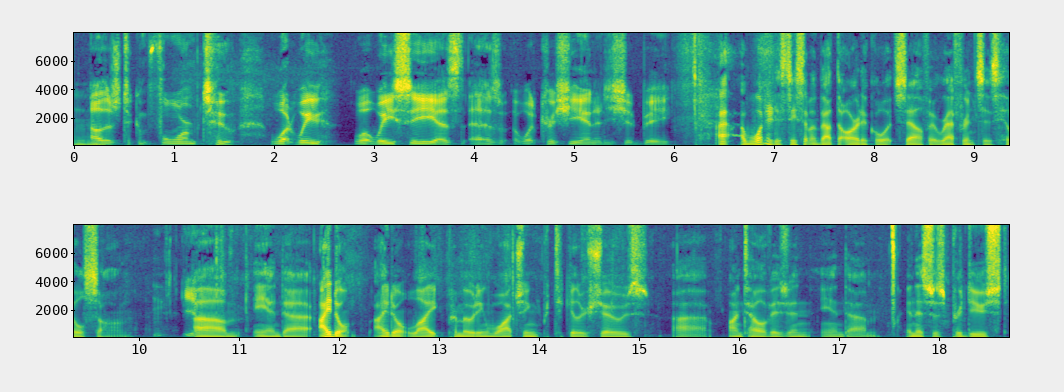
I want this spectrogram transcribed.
Mm-hmm. others to conform to what we what we see as as what Christianity should be. I, I wanted to say something about the article itself. It references Hillsong. Yeah. Um, and uh, I don't I don't like promoting watching particular shows uh, on television, and um, and this was produced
